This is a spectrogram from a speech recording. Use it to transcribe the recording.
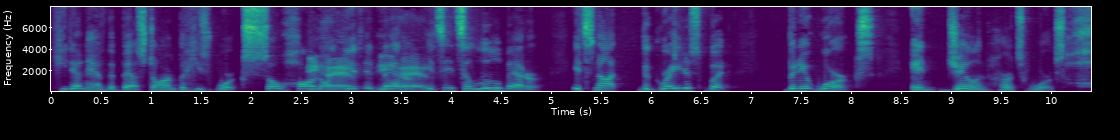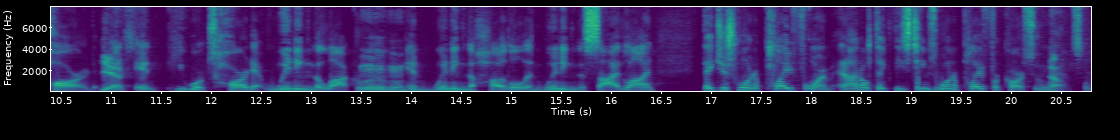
He doesn't have the best arm, but he's worked so hard He on has. getting it He better. has. It's it's a little better. It's not the greatest, but but it works. And Jalen Hurts works hard. Yes. Mm-hmm. And, and he works hard at winning the locker room and winning the huddle and winning the sideline. They just want to play for him. And I don't think these teams want to play for Carson Wentz. No.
